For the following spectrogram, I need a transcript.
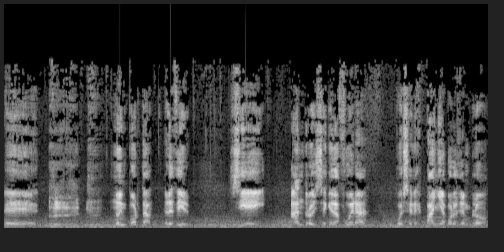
Eh, no importa. Es decir, si Android se queda fuera, pues en España, por ejemplo,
